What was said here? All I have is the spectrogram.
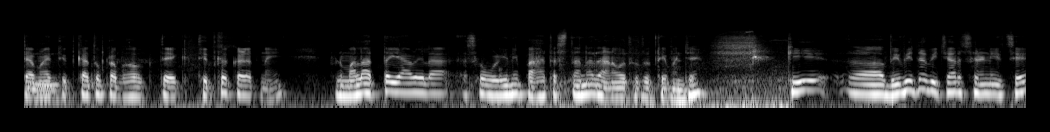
त्यामुळे तितका तो प्रभाव ते तितकं कळत नाही. पण मला आत्ता यावेळेला असं ओळीने पाहत असताना जाणवत होतं ते म्हणजे की विविध विचारसरणीचे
